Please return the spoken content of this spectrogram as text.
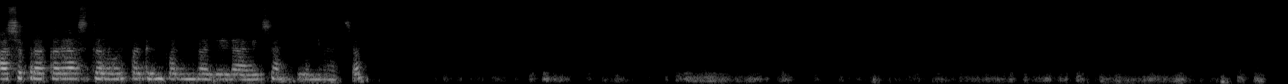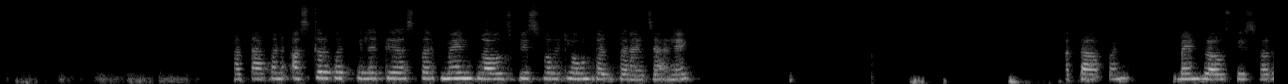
अशा प्रकारे अस्तरवर कटिंग करून झालेलं आहे संपूर्ण ह्याचं. आता आपण अस्तर कट केले ते अस्तर मेन ब्लाउज पीस वर ठेवून कट करायचं आहे. आता आपण मेन ब्लाउज पीस वर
